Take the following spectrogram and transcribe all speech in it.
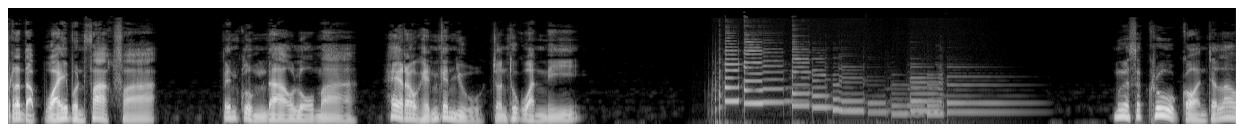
ประดับไว้บนฟากฟ้า เป็นกลุ่มดาวโลมาให้เราเห็นกันอยู่จนทุกวันนี้ เมื่อสักครู่ก่อนจะเล่า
